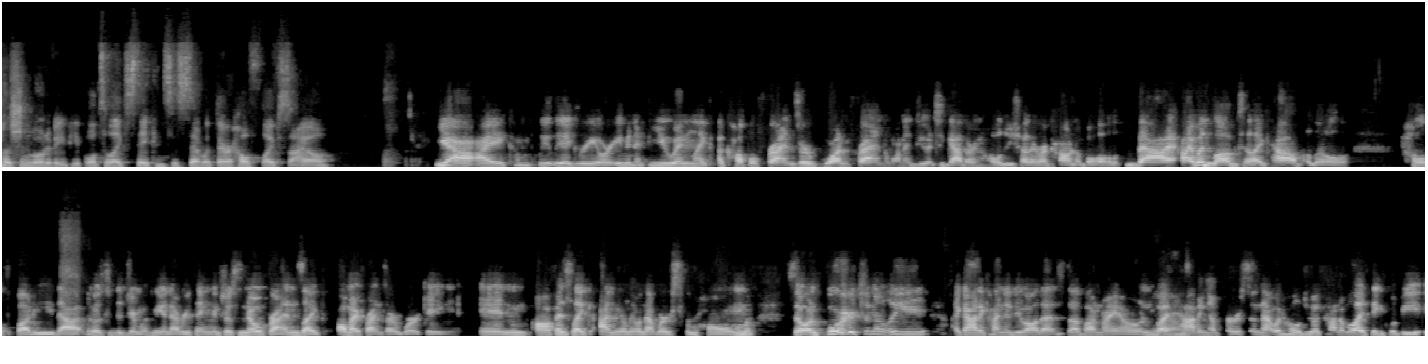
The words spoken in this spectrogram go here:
push and motivate people to like stay consistent with their health lifestyle. Yeah i completely agree. Or even if you and like a couple friends or one friend want to do it together and hold each other accountable that i would love to like have a little health buddy that goes to the gym with me and everything and just no friends. Like all my friends are working in office. Like i'm the only one that works from home so unfortunately I got to kind of do all that stuff on my own. But having a person that would hold you accountable, I think would be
